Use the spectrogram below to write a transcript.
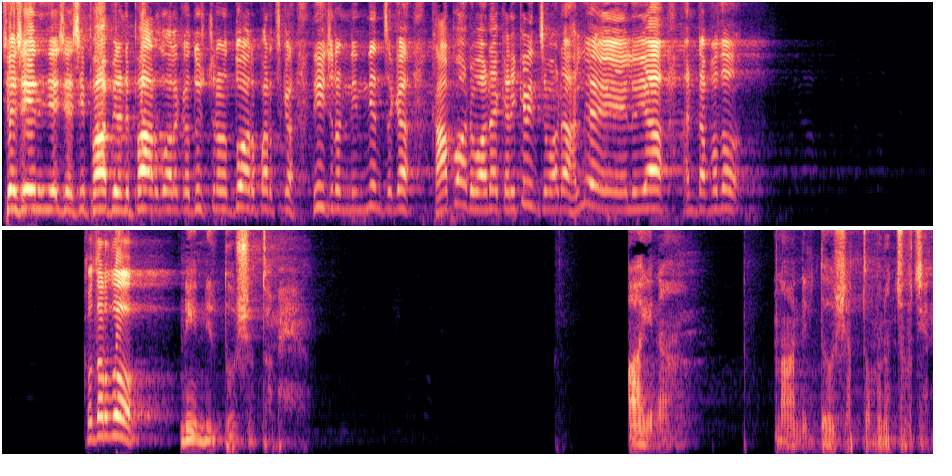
చేసేది చేసేసి పాపిలని పారదోలక దుష్టులను దూరపరచక నీచులను నిందించక కాపాడువాడా కనికరించవాడా హల్లేలుయా అంటవ్వదో కుదరదు. నీ నిర్దోషత్వమే. ఆయన నా నిర్దోషత్వమును చూచిన.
